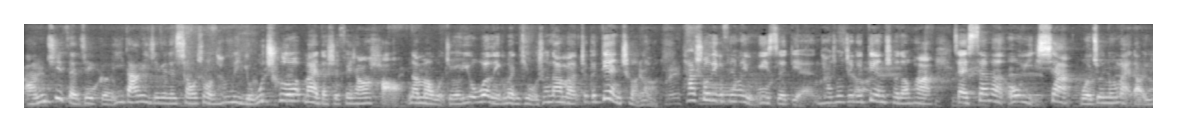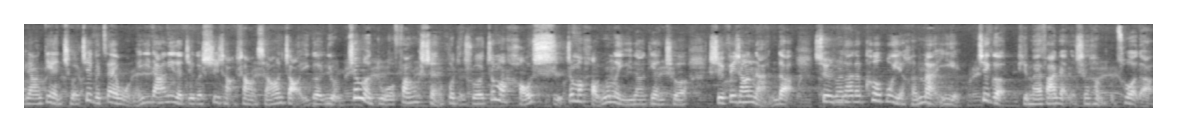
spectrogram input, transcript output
MG 在这个意大利这边的销售，他们的油车卖的是非常好。那么我就又问了一个问题，我说，那么这个电车呢？他说了一个非常有意思的点，他说这个电车的话，在三万欧以下，我就能买到一辆电车。这个在我们意大利的这个市场上，想要找一个有这么多 function 或者说这么好使、这么好用的一辆电车是非常难的。所以说他的客户也很满意，这个品牌发展的是很不错的。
